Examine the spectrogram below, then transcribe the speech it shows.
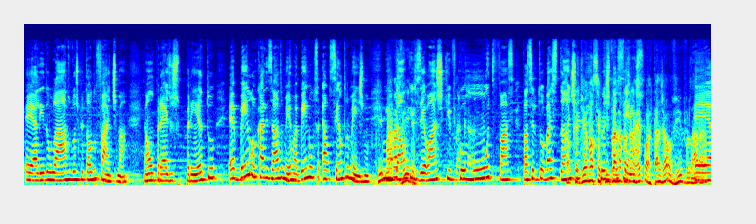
é ali do lado do Hospital do Fátima. É um prédio preto, é bem localizado mesmo, é bem no é o centro mesmo. Que então, maravilha. quer dizer, eu acho que ficou muito fácil, facilitou bastante. Qualquer dia a nossa equipe vai uma reportagem ao vivo lá. É,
